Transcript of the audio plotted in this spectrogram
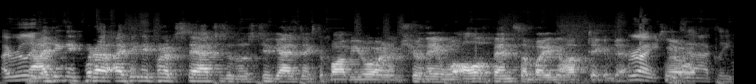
I really. No, I think they put up. I think they put up statues of those two guys next to Bobby Orr, and I'm sure they will all offend somebody, and they'll have to take them down. Right, So, exactly.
